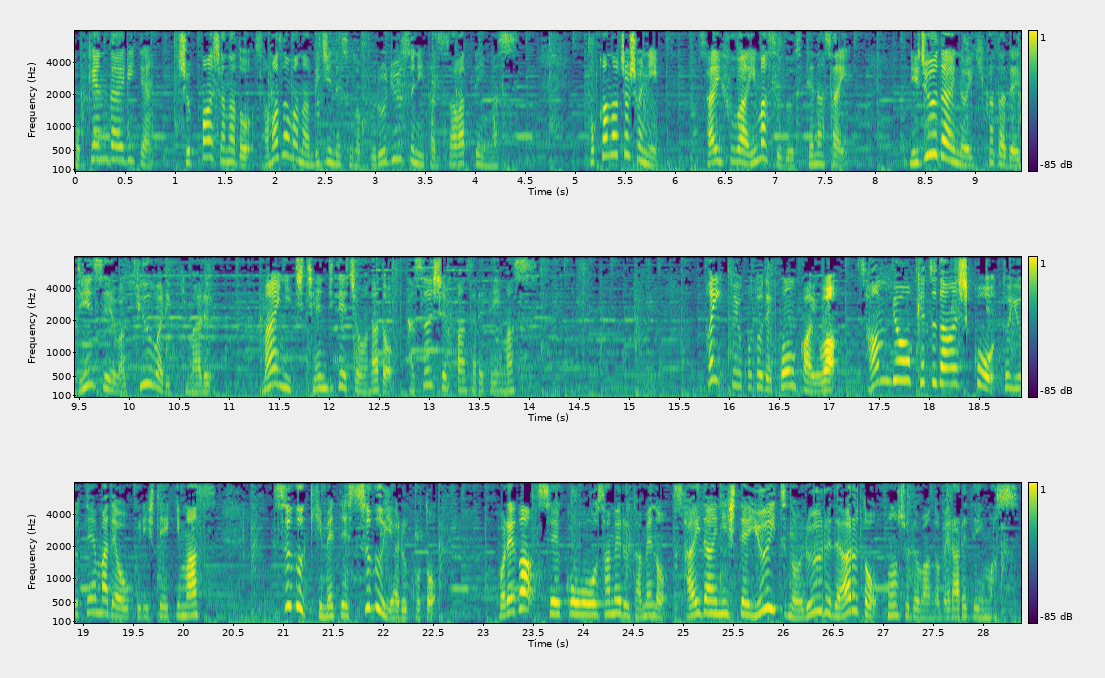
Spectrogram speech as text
保険代理店出版社など様々なビジネスのプロデュースに携わっています。他の著書に財布は今すぐ捨てなさい20代の生き方で人生は9割決まる。毎日チェンジ手帳など多数出版されています。はいということで今回は3秒決断思考というテーマでお送りしていきます。すぐ決めてすぐやること。これが成功を収めるための最大にして唯一のルールであると本書では述べられています。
